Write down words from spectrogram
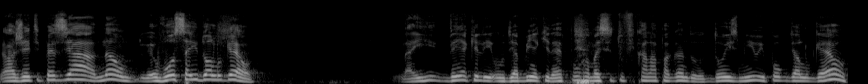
a gente pensa assim, ah, não, eu vou sair do aluguel. Aí vem aquele, o diabinho aqui, né? Porra, mas se tu ficar lá pagando dois mil e pouco de aluguel,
